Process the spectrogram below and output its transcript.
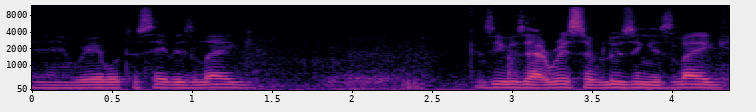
and we were able to save his leg because he was at risk of losing his leg.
